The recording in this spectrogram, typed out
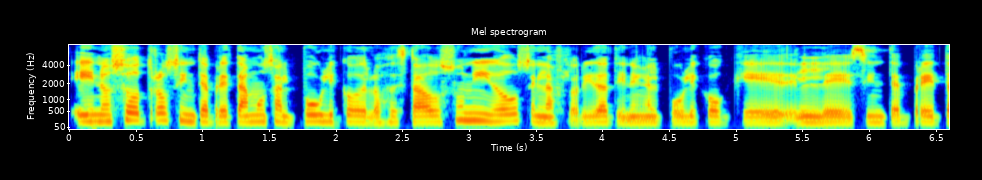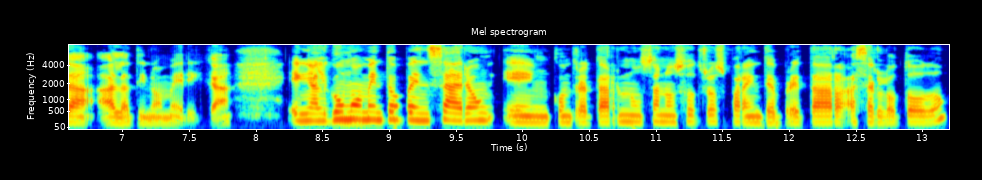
y nosotros interpretamos al público de los Estados Unidos. En la Florida tienen el público que les interpreta a Latinoamérica. En algún mm. momento pensaron en contratarnos a nosotros para interpretar, hacerlo todo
